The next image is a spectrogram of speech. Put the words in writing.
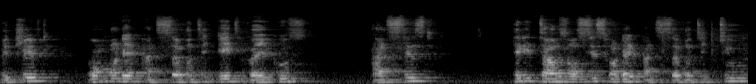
retrieved 178 vehicles, and seized 3,672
